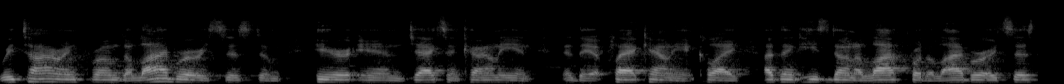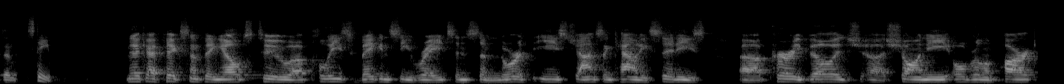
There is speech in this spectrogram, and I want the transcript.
retiring from the library system here in Jackson County and, and the Platte County and Clay. I think he's done a lot for the library system. Steve. Nick, I picked something else too. Uh, police vacancy rates in some Northeast Johnson County cities, uh, Prairie Village, uh, Shawnee, Overland Park,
